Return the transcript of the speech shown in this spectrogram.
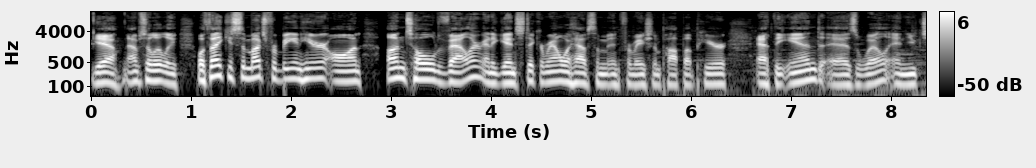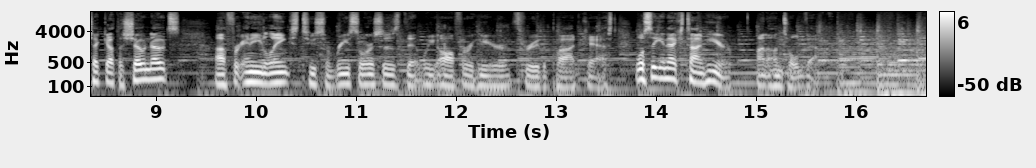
Yeah, absolutely. Well, thank you so much for being here on Untold Valor. And again, stick around. We'll have some information pop up here at the end as well. And you check out the show notes uh, for any links to some resources that we offer here through the podcast. We'll see you next time here on Untold Valor.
